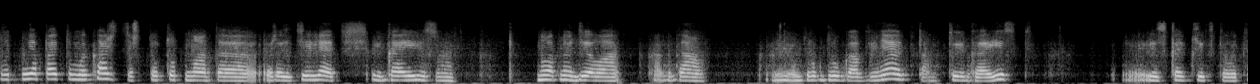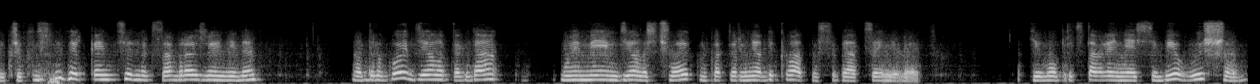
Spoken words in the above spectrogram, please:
Вот мне поэтому и кажется, что тут надо разделять эгоизм. Ну, одно дело, когда ну, друг друга обвиняют, там, ты эгоист, из каких-то вот этих меркантильных соображений, да. А другое дело, когда мы имеем дело с человеком, который неадекватно себя оценивает. Его представление о себе выше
